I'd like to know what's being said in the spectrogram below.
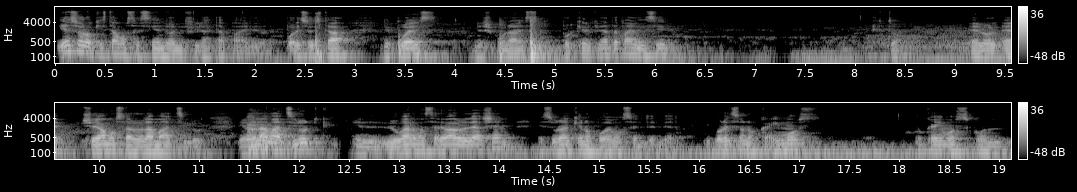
Y eso es lo que estamos haciendo en Filat Apayim, por eso está después de Shmona porque en Filat es decir, esto, eh, llegamos al Olama Atzilut. Y el Olama Atzilut, el lugar más elevado de Hashem, es un lugar que no podemos entender. Y por eso nos caímos, nos caímos con,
